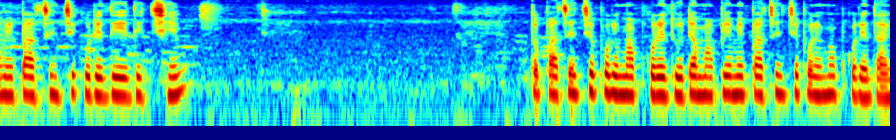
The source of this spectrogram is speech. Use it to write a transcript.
আমি পাঁচ ইঞ্চি করে দিয়ে দিচ্ছি। তো পাঁচ ইঞ্চি পরিমাপ করে, দুইটা মাপে আমি পাঁচ ইঞ্চি পরিমাপ করে দাগ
